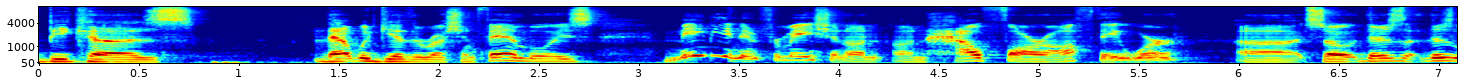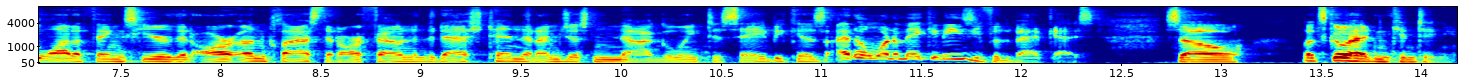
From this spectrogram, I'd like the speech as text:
because that would give the Russian fanboys maybe an information on on how far off they were. Uh, so there's there's a lot of things here that are unclassed that are found in the dash 10 that I'm just not going to say because I don't want to make it easy for the bad guys. So let's go ahead and continue.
